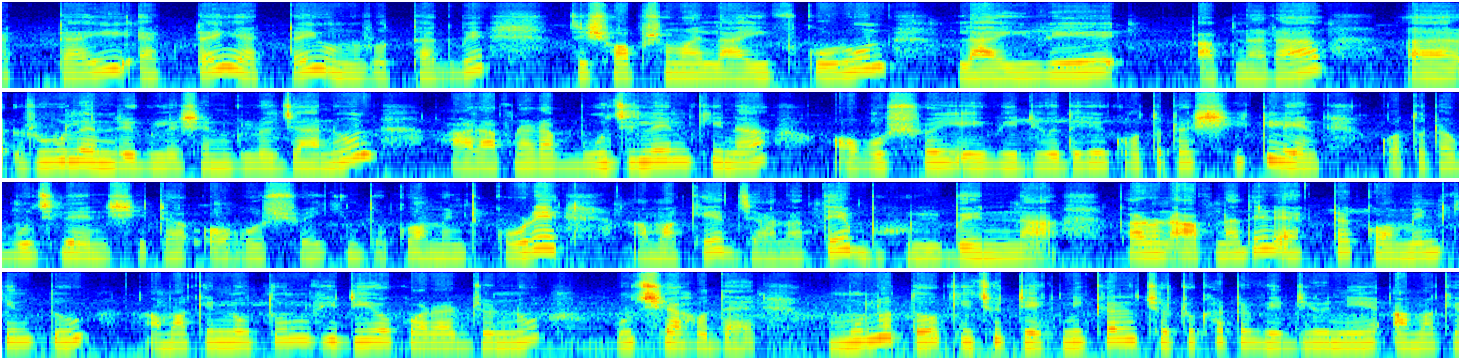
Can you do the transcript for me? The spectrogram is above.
একটাই একটাই একটাই অনুরোধ থাকবে যে সব সময় লাইভ করুন। লাইভে আপনারা রুল অ্যান্ড রেগুলেশনগুলো জানুন। আর আপনারা বুঝলেন কি না অবশ্যই এই ভিডিও দেখে কতটা শিখলেন, কতটা বুঝলেন সেটা অবশ্যই কিন্তু কমেন্ট করে আমাকে জানাতে ভুলবেন না। কারণ আপনাদের একটা কমেন্ট কিন্তু আমাকে নতুন ভিডিও করার জন্য উৎসাহ দেয়। মূলত কিছু টেকনিক্যাল ছোটোখাটো ভিডিও নিয়ে আমাকে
